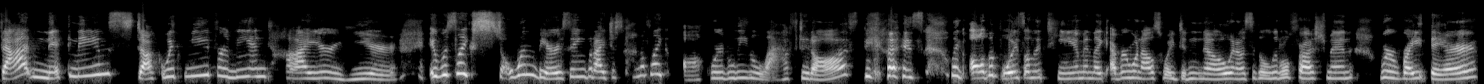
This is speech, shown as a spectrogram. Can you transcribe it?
that nickname stuck with me for the entire year. It was like so embarrassing, but I just kind of like awkwardly laughed it off because like all the boys on the team and like everyone else who I didn't know, and I was like a little freshman, were right there.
